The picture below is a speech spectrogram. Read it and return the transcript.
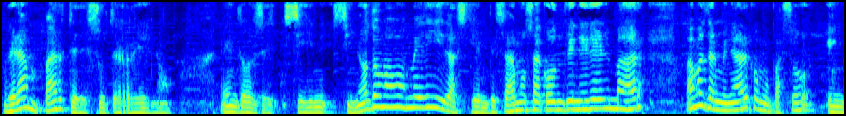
gran parte de su terreno. Entonces, si, si no tomamos medidas y empezamos a contener el mar, vamos a terminar como pasó en,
